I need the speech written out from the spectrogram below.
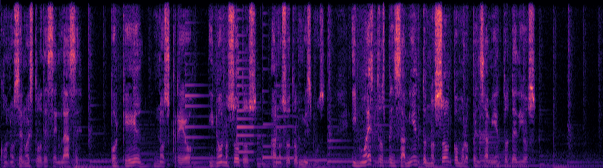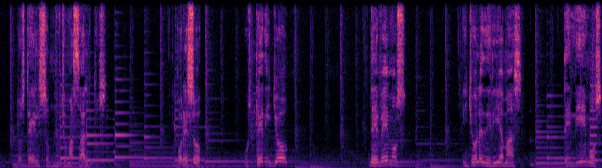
conoce nuestro desenlace, porque Él nos creó y no nosotros a nosotros mismos. Y nuestros pensamientos no son como los pensamientos de Dios. Los de Él son mucho más altos. Y por eso usted y yo debemos y yo le diría más, tenemos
